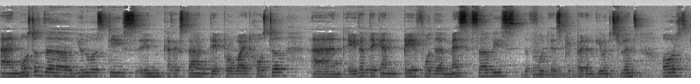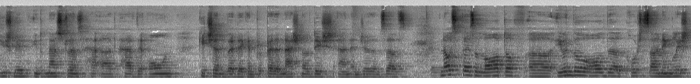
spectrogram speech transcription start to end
and most of the universities in Kazakhstan they provide hostel and either they can pay for the mess service the food is prepared and given to students or usually international students ha have their own kitchen where they can prepare the national dish and enjoy themselves and also there's a lot of uh, even though all the courses are in english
